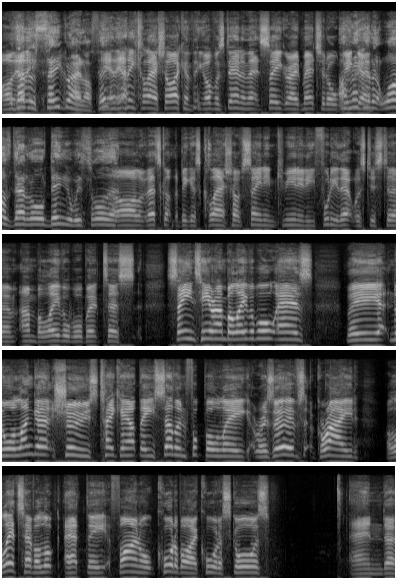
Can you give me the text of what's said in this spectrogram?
Oh, was the that only- a C grade, I think? Yeah, the only clash I can think of was down in that C grade match at I reckon it was down at Aldinga. We saw that. Oh, look, that's got the biggest clash I've seen in community footy. That was just um, unbelievable. But uh, scenes here unbelievable as the Noarlunga Shoes take out the Southern Football League reserves grade. Let's have a look at the final quarter by quarter scores. And uh,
